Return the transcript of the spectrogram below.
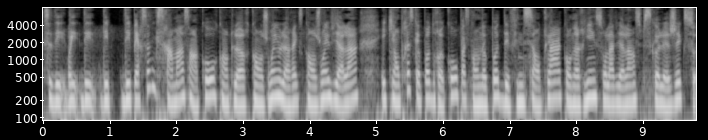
C'est des, des, des, des, personnes qui se ramassent en cours contre leur conjoint ou leur ex-conjoint violent et qui ont presque pas de recours parce qu'on n'a pas de définition claire, qu'on n'a rien sur la violence psychologique, sur,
